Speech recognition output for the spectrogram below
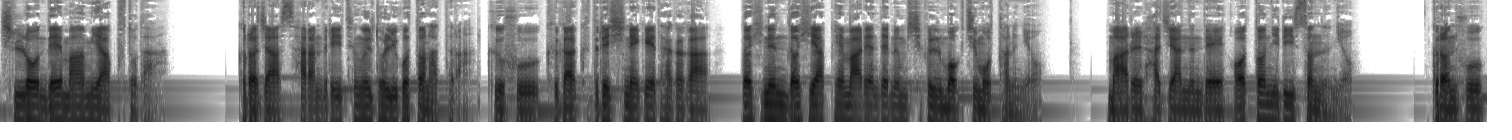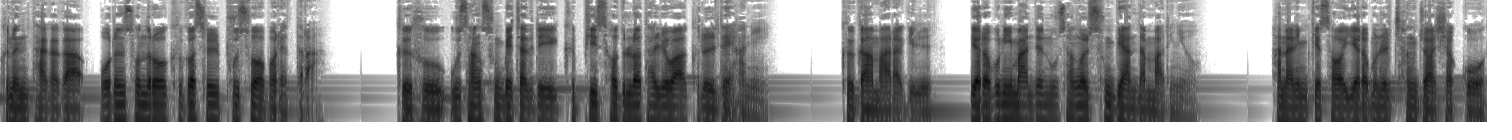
실로 내 마음이 아프도다. 그러자 사람들이 등을 돌리고 떠났더라. 그 후 그가 그들의 신에게 다가가 너희는 너희 앞에 마련된 음식을 먹지 못하느뇨. 말을 하지 않는데 어떤 일이 있었느뇨. 그런 후 그는 다가가 오른손으로 그것을 부수어 버렸더라. 그 후 우상 숭배자들이 급히 서둘러 달려와 그를 대하니 그가 말하길 여러분이 만든 우상을 숭배한단 말이뇨. 하나님께서 여러분을 창조하셨고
